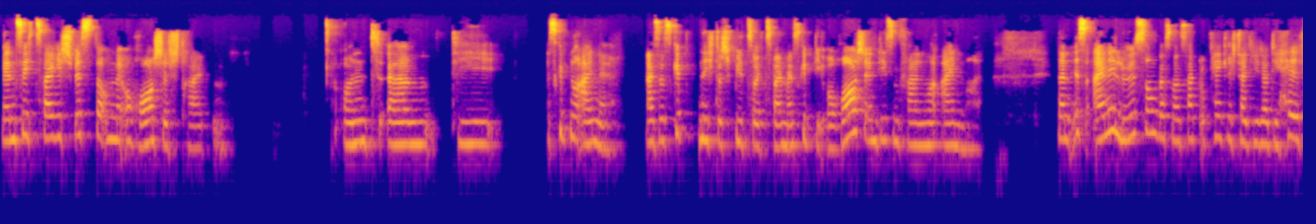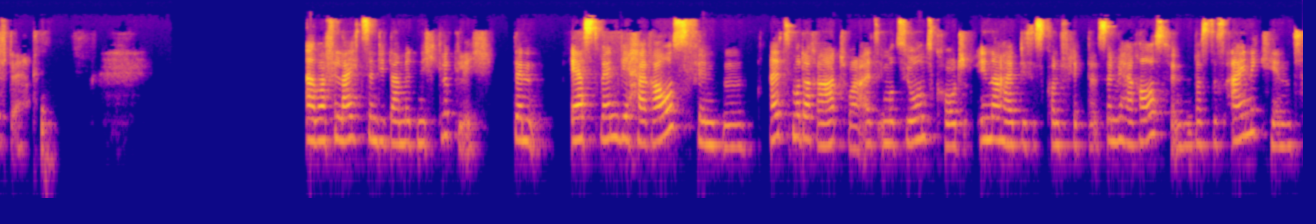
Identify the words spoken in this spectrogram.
wenn sich zwei Geschwister um eine Orange streiten und ähm, die, es gibt nur eine, also es gibt nicht das Spielzeug zweimal, es gibt die Orange in diesem Fall nur einmal, dann ist eine Lösung, dass man sagt, okay, kriegt halt jeder die Hälfte. Aber vielleicht sind die damit nicht glücklich. Denn erst wenn wir herausfinden, als Moderator, als Emotionscoach innerhalb dieses Konfliktes, wenn wir herausfinden, dass das eine Kind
